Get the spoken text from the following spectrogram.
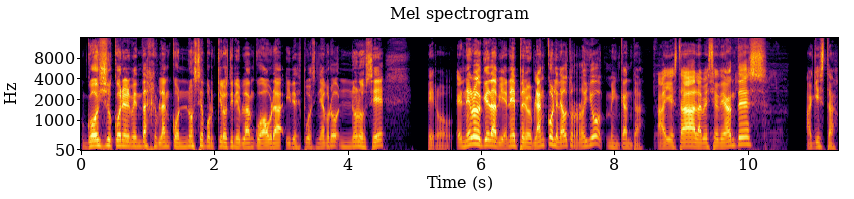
Gojo con el vendaje blanco, no sé por qué lo tiene blanco ahora y después negro, no lo sé. Pero el negro le queda bien, ¿eh? Pero el blanco le da otro rollo, me encanta. Ahí está la bestia de antes. Aquí está.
